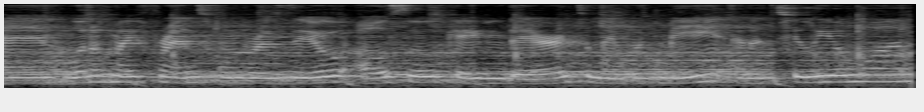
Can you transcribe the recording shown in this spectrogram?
And one of my friends from Brazil also came there to live with me, and a Chilean one.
